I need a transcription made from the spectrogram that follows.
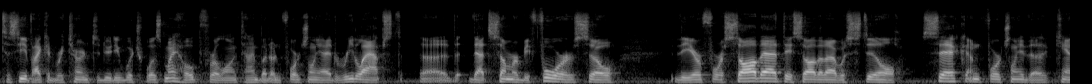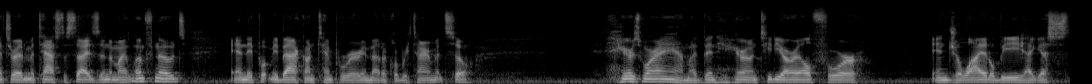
to see if I could return to duty, which was my hope for a long time. But unfortunately, I had relapsed uh, th- that summer before. So the Air Force saw that. They saw that I was still sick. Unfortunately, the cancer had metastasized into my lymph nodes, and they put me back on temporary medical retirement. So here's where I am. I've been here on TDRL for, in July, it'll be, I guess,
